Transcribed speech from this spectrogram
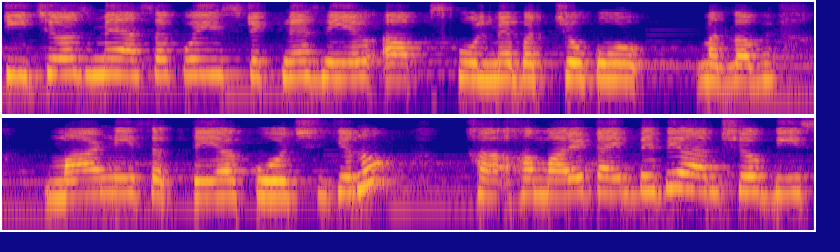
टीचर्स में ऐसा कोई स्ट्रिक्टनेस नहीं है। आप स्कूल में बच्चों को मतलब मार नहीं सकते या कुछ यू नो हमारे टाइम पे भी आई एम श्योर बीस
